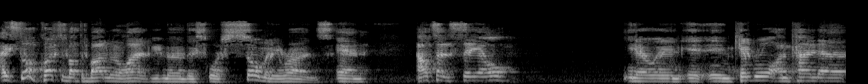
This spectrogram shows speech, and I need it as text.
I still have questions about the bottom of the lineup, even though they score so many runs. And outside of Sale, you know, and, in Kimbrel, I'm kind of.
